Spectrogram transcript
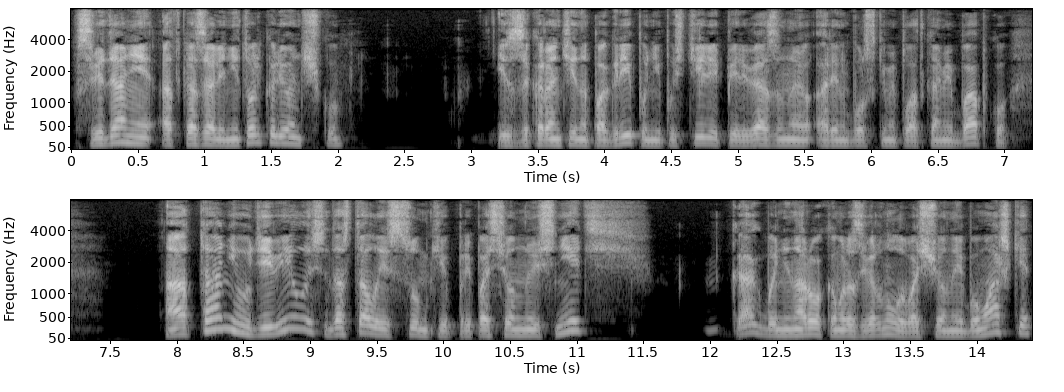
В свидании отказали не только Ленчику. Из-за карантина по гриппу не пустили перевязанную оренбургскими платками бабку, а та не удивилась, достала из сумки припасенную снеть, как бы ненароком развернула вощеные бумажки.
